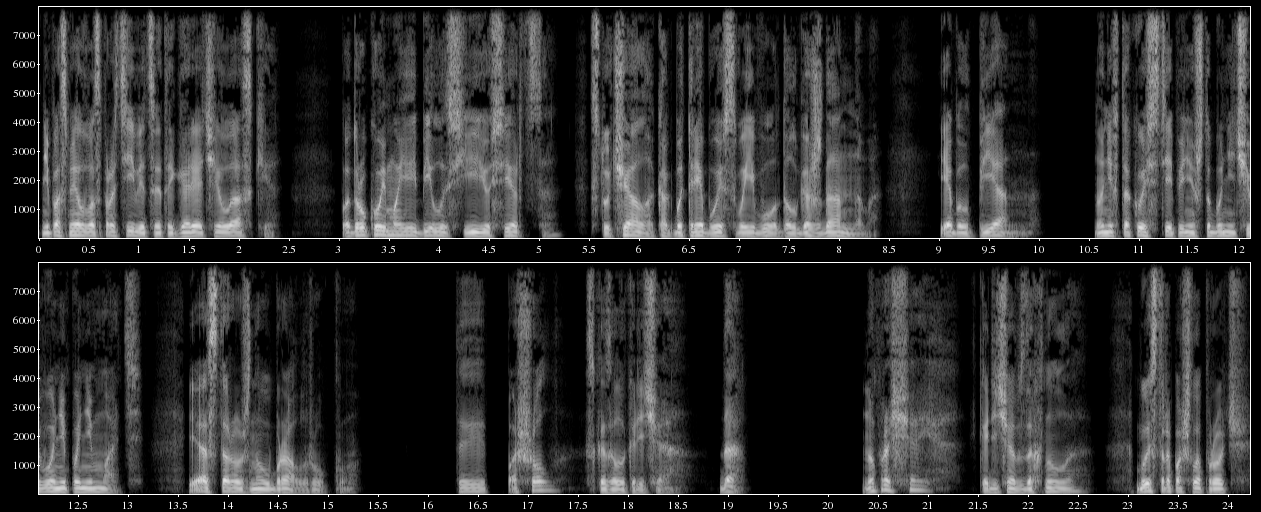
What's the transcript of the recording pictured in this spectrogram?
не посмел воспротивиться этой горячей ласке. Под рукой моей билось ее сердце, стучало, как бы требуя своего, долгожданного. Я был пьян, но не в такой степени, чтобы ничего не понимать. Я осторожно убрал руку. «Ты пошел?» — сказала Кадича. «Да». «Ну, прощай», — Кадича вздохнула, быстро пошла прочь.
